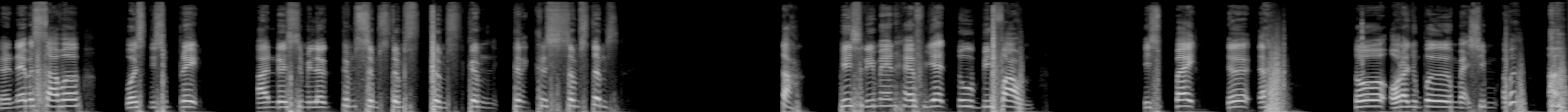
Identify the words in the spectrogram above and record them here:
The neighbor's shower was displayed under similar circumstances. His remains have yet to be found. Despite the uh, So orang jumpa Maxim apa?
